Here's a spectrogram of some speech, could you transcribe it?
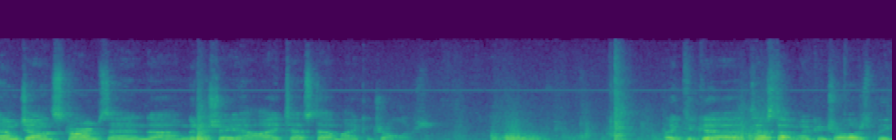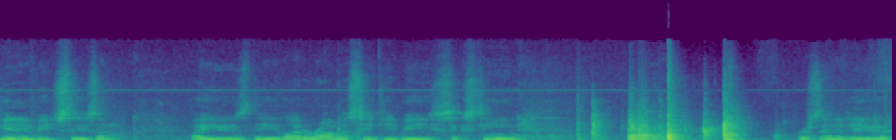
I'm John Storms and uh, I'm going to show you how I test out my controllers. I like to uh, test out my controllers at the beginning of each season. I use the Light-O-Rama CTB 16. First thing I do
